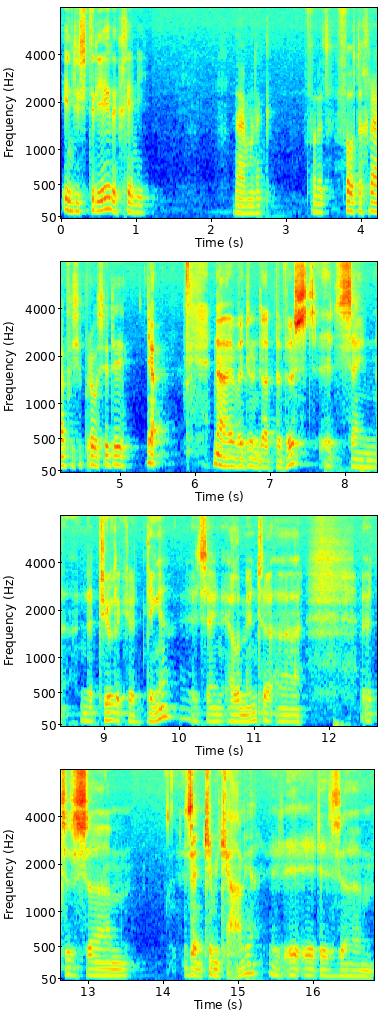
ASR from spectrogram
industriële chemie namelijk van het fotografische procedé. Ja, nou, we doen dat bewust. Het zijn natuurlijke dingen, het zijn elementen, uh, het is, um, zijn chemicaliën, het is um,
